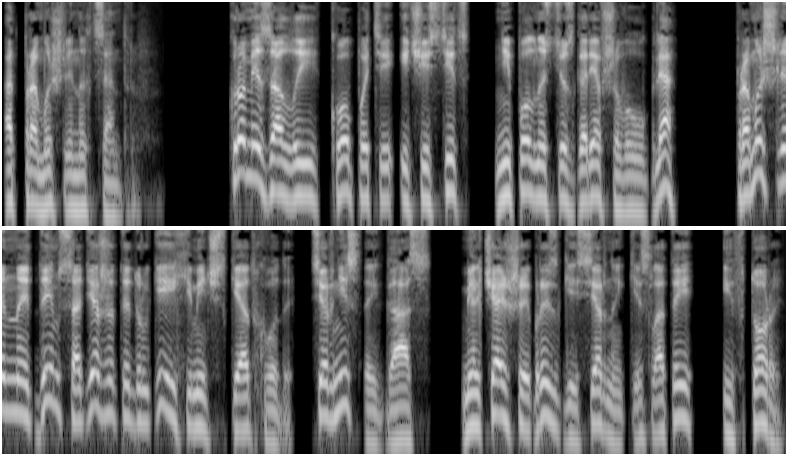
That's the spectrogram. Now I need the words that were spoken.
от промышленных центров. Кроме золы, копоти и частиц не полностью сгоревшего угля, промышленный дым содержит и другие химические отходы, сернистый газ, мельчайшие брызги серной кислоты и фторы.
